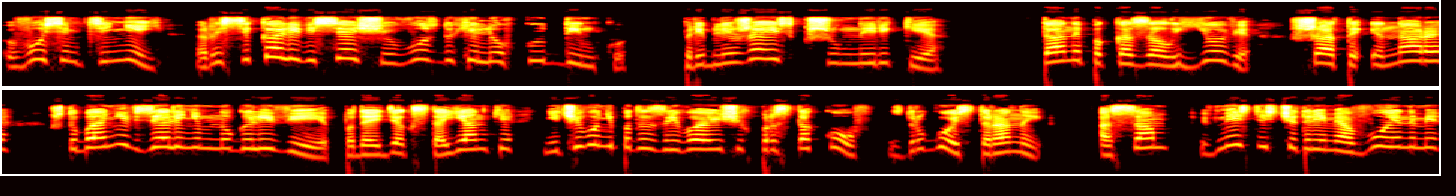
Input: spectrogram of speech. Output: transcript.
Восемь теней рассекали висящую в воздухе легкую дымку, приближаясь к шумной реке. Таны показал Йове, Шаты и Нары, чтобы они взяли немного левее, подойдя к стоянке ничего не подозревающих простаков с другой стороны, а сам вместе с четырьмя воинами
